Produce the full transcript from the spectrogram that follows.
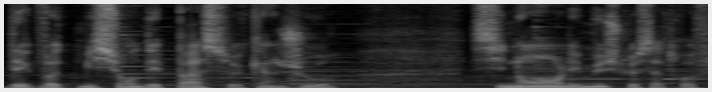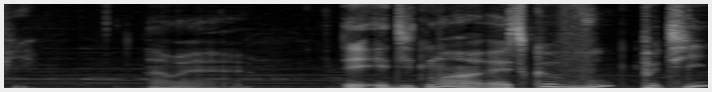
dès que votre mission dépasse 15 jours. Sinon, les muscles s'atrophient. Ah ouais. Et, et dites-moi, est-ce que vous, petit,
